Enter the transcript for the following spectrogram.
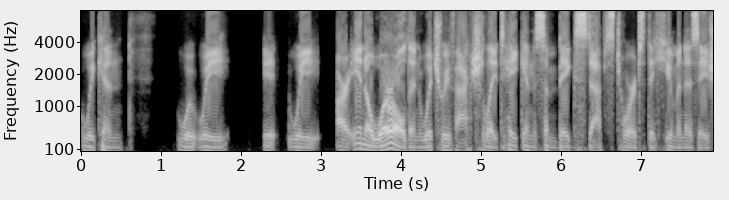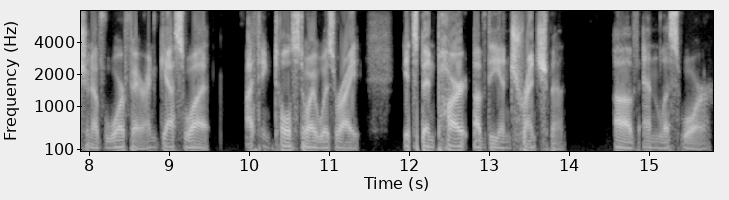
we can, we, we, it, we are in a world in which we've actually taken some big steps towards the humanization of warfare. And guess what? I think Tolstoy was right. It's been part of the entrenchment of endless war.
